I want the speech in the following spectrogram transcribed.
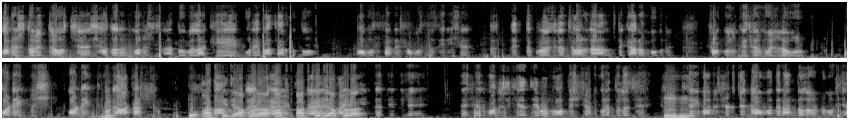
মানুষ দরিদ্র হচ্ছে সাধারণ মানুষরা দুবেলা খেয়ে পরে বাঁচার মতো অবস্থানে সমস্ত জিনিসের নিত্য প্রয়োজনীয় চাল ডাল থেকে আরম্ভ করে সকল কিছুর মূল্য অনেক বেশি অনেক মানে আকাশ তো আজকে যে আপনারা আজকে যে আপনারা দেশের মানুষকে যেভাবে অতিষ্ঠ করে তুলেছে সেই মানুষের জন্য আমাদের আন্দোলন এবং সেই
